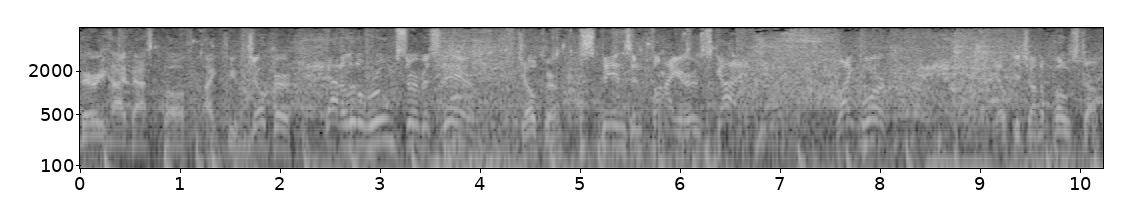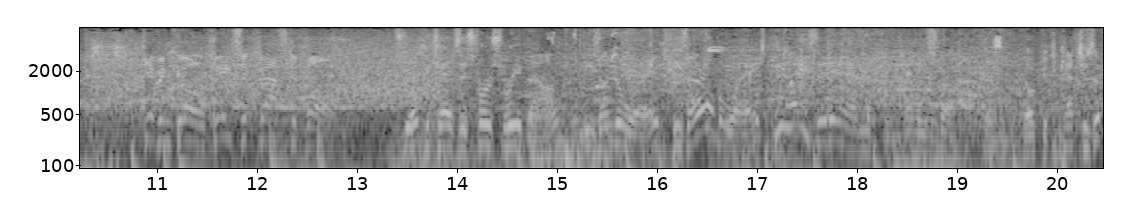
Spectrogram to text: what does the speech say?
Very high basketball IQ. Joker got a little room service there. Joker spins and fires. Got it. Light work. Jokic on a post up. Give and go. Basic basketball. Jokic has his first rebound. He's underway. He's all the way. He lays it in, and he's fouled. Jokic catches it,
